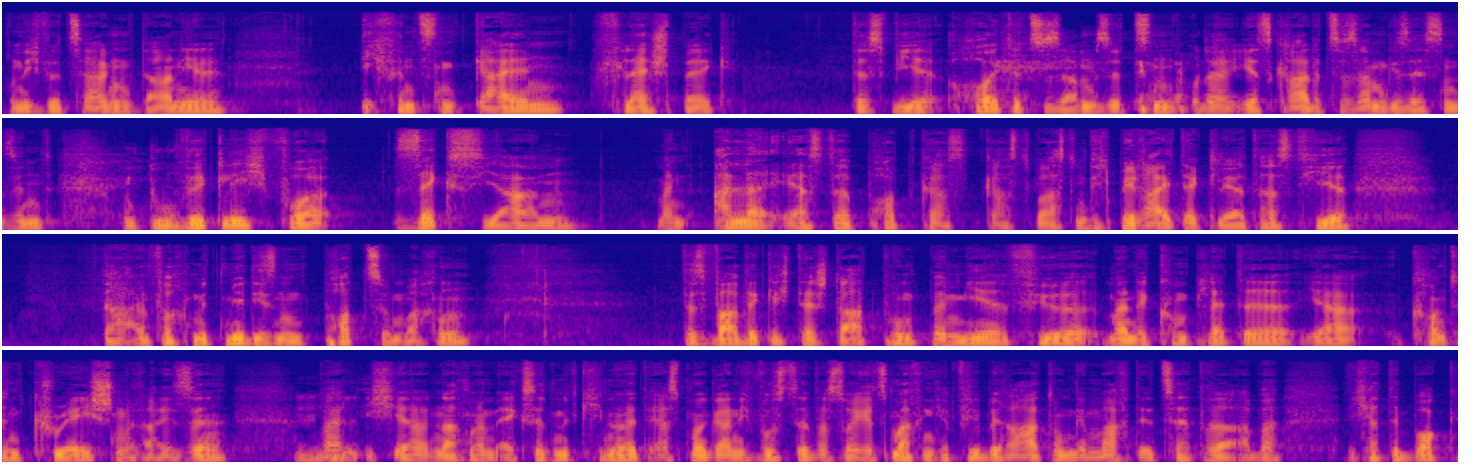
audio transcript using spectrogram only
Und ich würde sagen, Daniel, ich finde es einen geilen Flashback, dass wir heute zusammensitzen oder jetzt gerade zusammengesessen sind und du wirklich vor sechs Jahren mein allererster Podcast-Gast warst und dich bereit erklärt hast, hier da einfach mit mir diesen Pod zu machen. Das war wirklich der Startpunkt bei mir für meine komplette ja, Content Creation Reise, mhm. weil ich ja nach meinem Exit mit Kinohead erstmal gar nicht wusste, was soll ich jetzt machen. Ich habe viel Beratung gemacht etc., aber ich hatte Bock,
